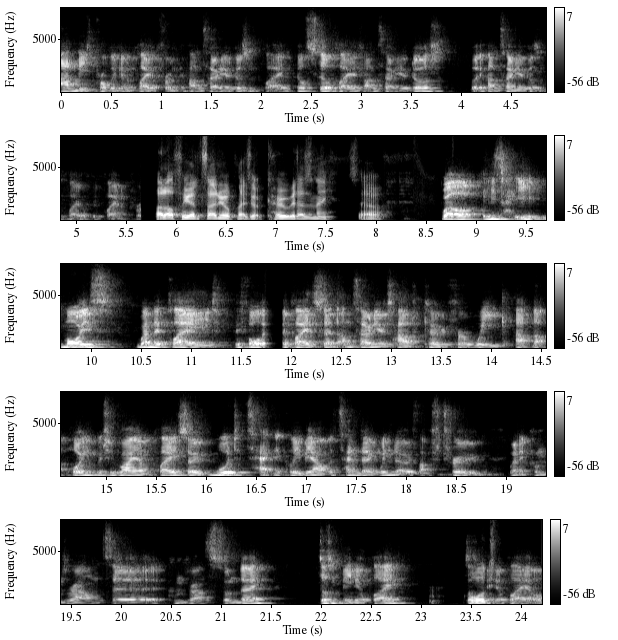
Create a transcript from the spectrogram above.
and he's probably going to play up front if Antonio doesn't play. He'll still play if Antonio does, but if Antonio doesn't play, he'll be playing up front. I don't think Antonio plays got COVID, hasn't he? So Well, he's he, Moyes when they played before they played said Antonio's had COVID for a week at that point, which is why he hasn't played. So it would technically be out the ten day window if that's true when it comes around to comes around to Sunday. Doesn't mean he'll play. Doesn't mean he'll play at all.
